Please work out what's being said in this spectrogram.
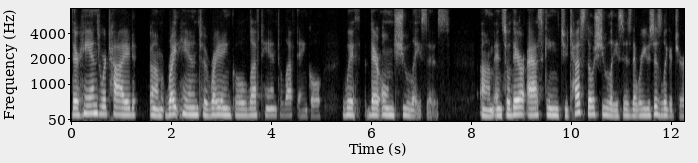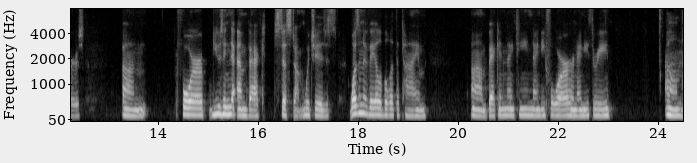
their hands were tied um, right hand to right ankle, left hand to left ankle with their own shoelaces. Um, and so they're asking to test those shoelaces that were used as ligatures um, for using the MVAC system, which is wasn't available at the time. Um, back in 1994 or 93. Um,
